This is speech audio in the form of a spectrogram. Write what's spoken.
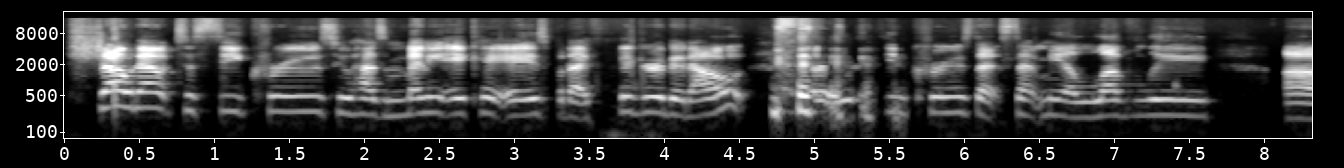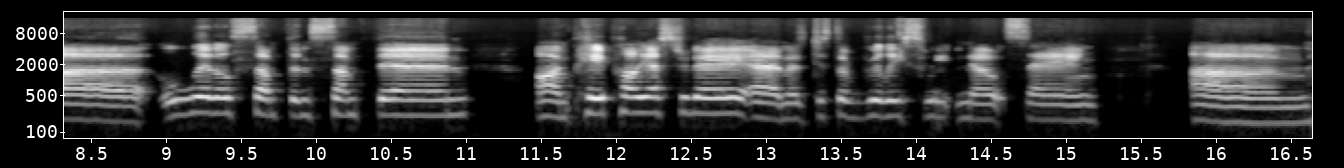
Shout out to C Cruz, who has many AKAs, but I figured it out. it was C Cruz that sent me a lovely uh little something something on PayPal yesterday, and it's just a really sweet note saying, um,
